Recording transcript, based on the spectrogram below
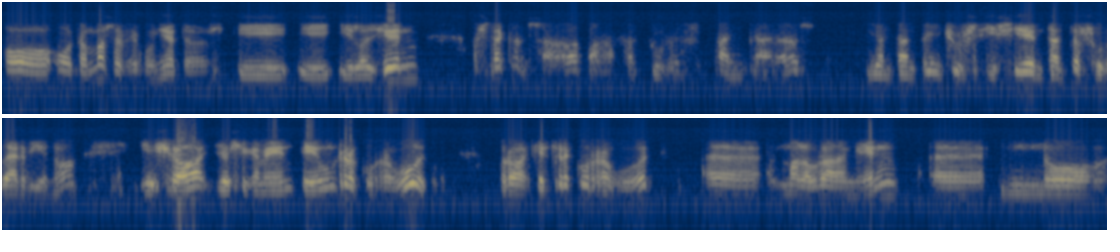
o, o te'n vas a fer punyetes. I, i, I la gent està cansada de pagar factures tan cares i amb tanta injustícia i amb tanta soberbia, no? I això, lògicament, té un recorregut, però aquest recorregut, eh, malauradament, eh, no,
